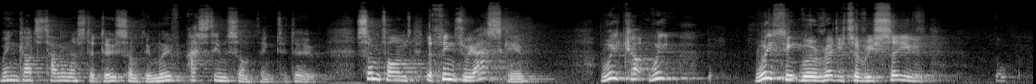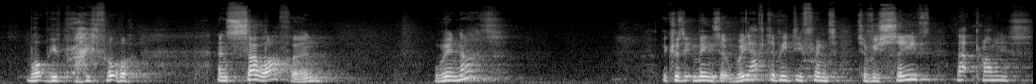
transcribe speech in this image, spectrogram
When God's telling us to do something, we've asked Him something to do. Sometimes the things we ask Him, we, can't, we, we think we're ready to receive what we've prayed for. And so often, we're not. Because it means that we have to be different to receive that promise.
